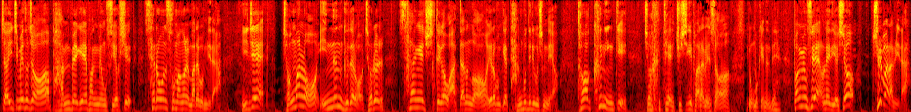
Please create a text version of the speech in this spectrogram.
자, 이쯤에서 저 반백의 박명수 역시 새로운 소망을 말해봅니다. 이제 정말로 있는 그대로 저를 사랑해 주실 때가 왔다는 거 여러분께 당부드리고 싶네요. 더 큰 인기 저한테 주시기 바라면서 욕먹겠는데 박명수의 라디오쇼 출발합니다.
